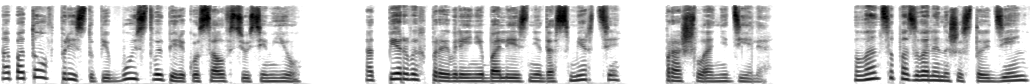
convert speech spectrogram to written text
а потом в приступе буйства перекусал всю семью. От первых проявлений болезни до смерти прошла неделя. Ланса позвали на шестой день,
